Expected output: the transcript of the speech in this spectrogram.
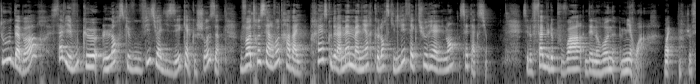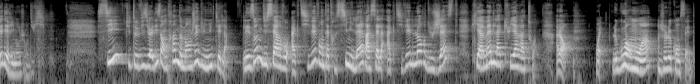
Tout d'abord, saviez-vous que lorsque vous visualisez quelque chose, votre cerveau travaille presque de la même manière que lorsqu'il effectue réellement cette action? C'est le fabuleux pouvoir des neurones miroirs. Ouais, je fais des rimes aujourd'hui. Si tu te visualises en train de manger du Nutella, les zones du cerveau activées vont être similaires à celles activées lors du geste qui amène la cuillère à toi. Alors, ouais, le goût en moins, je le concède.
